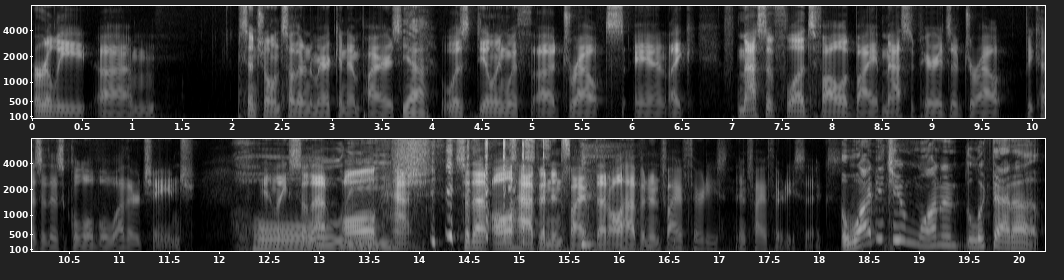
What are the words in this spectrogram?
early um, Central and Southern American empires Yeah. was dealing with uh, droughts and like massive floods followed by massive periods of drought because of this global weather change. And like so that all ha- so that all happened in five that all happened in five thirty in five thirty six. Why did you want to look that up?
